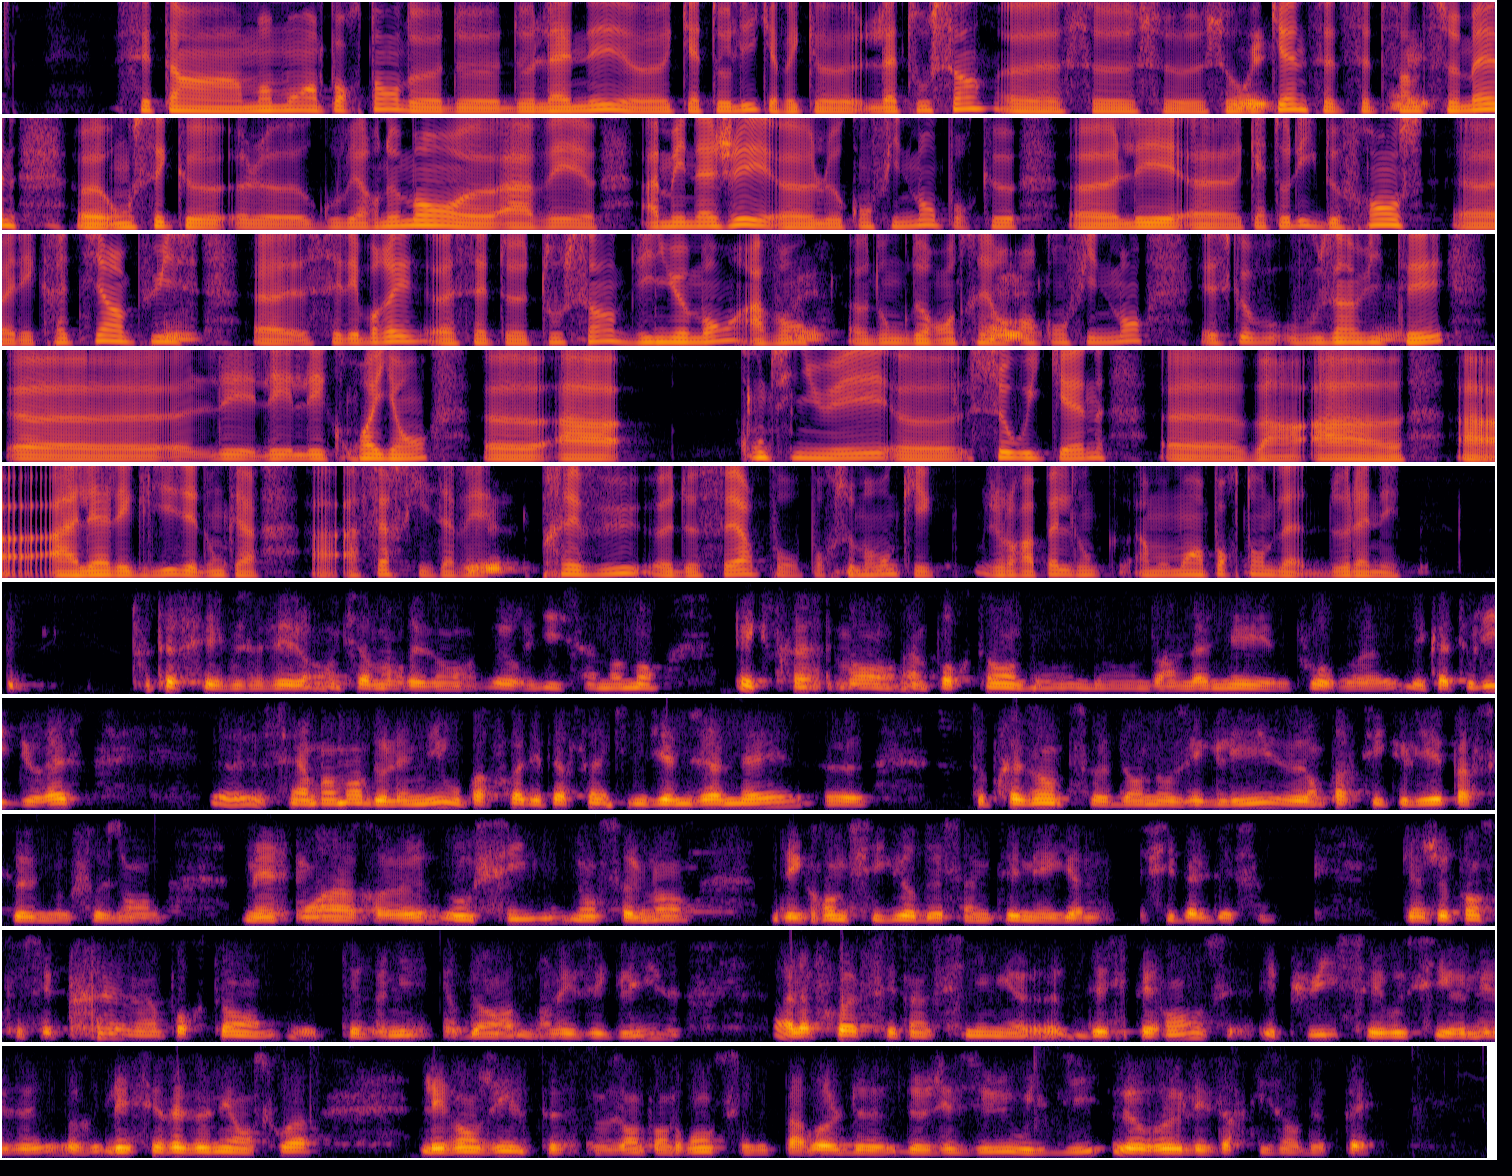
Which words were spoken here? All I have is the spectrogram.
C'est un moment important de, de, l'année euh, catholique avec euh, la Toussaint euh, ce, ce, week-end, cette, cette, fin de semaine. on sait que le gouvernement avait aménagé le confinement pour que les catholiques de France, les chrétiens, puissent célébrer cette Toussaint dignement avant donc de rentrer en, confinement. Est-ce que vous, vous invitez les, les, les, croyants à continuer euh, ce week-end euh, bah, à, aller à l'église et donc à, faire ce qu'ils avaient prévu euh, de faire pour, pour ce moment qui est, je le rappelle, donc un moment important de l'année. Tout à fait, vous avez entièrement raison. Rudy, c'est un moment extrêmement important dans, dans, l'année pour les catholiques. Du reste, c'est un moment de l'année où parfois des personnes qui ne viennent jamais se présentent dans nos églises, en particulier parce que nous faisons mémoire aussi, non seulement des grandes figures de sainteté, mais également des fidèles défunts. Bien, je pense que c'est très important de venir dans, les églises. À la fois, c'est un signe d'espérance, et puis c'est aussi laisser résonner en soi l'évangile que nous entendrons, c'est les paroles de, Jésus où il dit Heureux les artisans de paix.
